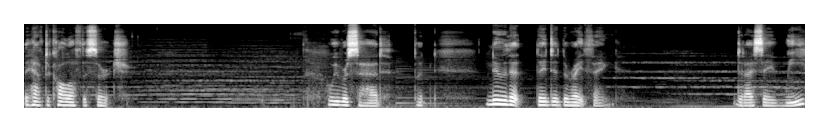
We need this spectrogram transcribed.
they have to call off the search. We were sad but knew that they did the right thing. Did I say we?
